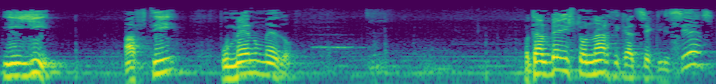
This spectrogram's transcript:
Η γη αυτή που μένουμε εδώ. Όταν μπαίνει στον άρθικα της Εκκλησίας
